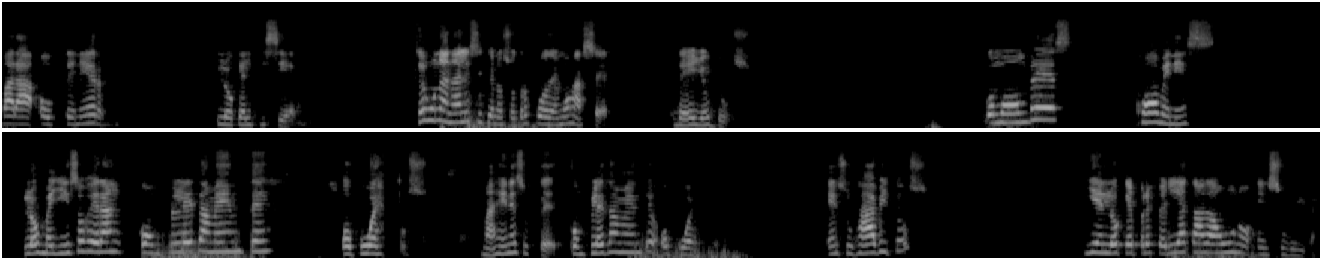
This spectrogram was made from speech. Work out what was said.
para obtener lo que él quisiera. Ese es un análisis que nosotros podemos hacer de ellos dos. Como hombres jóvenes, los mellizos eran completamente opuestos. Imagínense ustedes, completamente opuestos en sus hábitos, y en lo que prefería cada uno en su vida.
